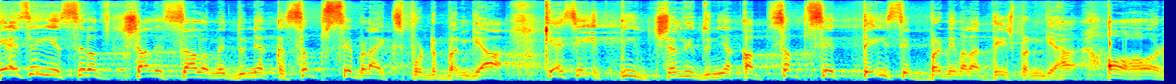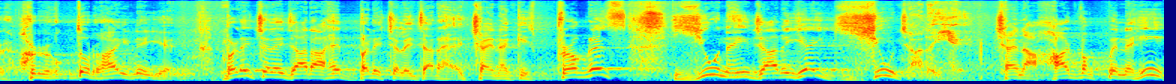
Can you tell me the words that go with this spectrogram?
कैसे ये सिर्फ़ 40 सालों में दुनिया का सबसे बड़ा एक्सपोर्टर बन गया? कैसे इतनी जल्दी दुनिया का सबसे तेज से बढ़ने वाला देश बन गया? और रुक तो रहा ही नहीं है। बड़े चले जा रहा है, बड़े चले जा रहा है। चाइना की प्रोग्रेस यूँ नहीं जा रही है, यूँ जा रही है। चाइना हार्ड वर्क में नहीं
